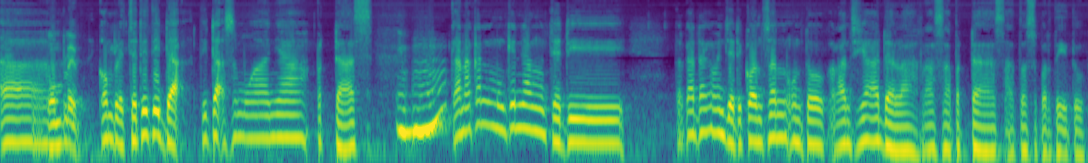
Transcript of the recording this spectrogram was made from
eh, Komplit. komplit. Jadi tidak tidak semuanya pedas. Mm-mm. Karena kan mungkin yang jadi terkadang menjadi concern untuk lansia adalah rasa pedas atau seperti itu.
